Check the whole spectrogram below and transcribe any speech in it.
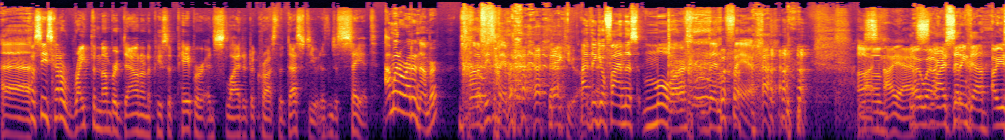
No, see, he's got to write the number down on a piece of paper and slide it across the desk to you. It doesn't just say it. I'm going to write a number on a piece of paper. Thank you. I think you'll find this more than fair. Um, I asked. Wait, wait, are you sitting down? Are you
